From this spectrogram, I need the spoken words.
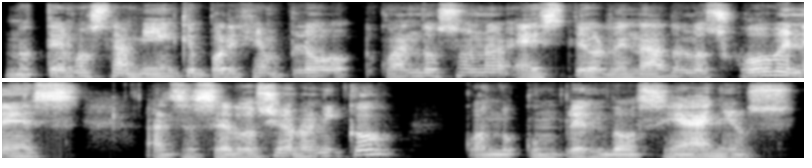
Notemos también que, por ejemplo, cuando son este, ordenados los jóvenes al sacerdocio arónico, cuando cumplen 12 años.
